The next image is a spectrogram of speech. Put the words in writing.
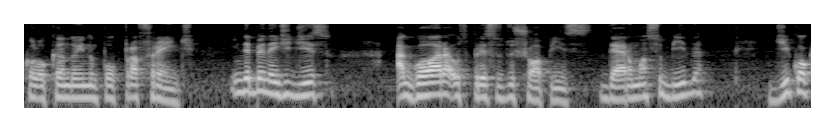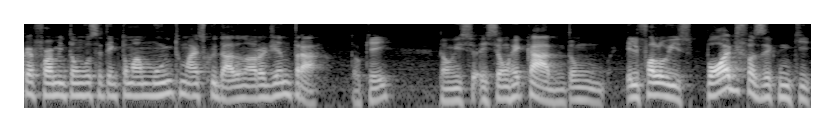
colocando ainda um pouco para frente. Independente disso, agora os preços dos shoppings deram uma subida. De qualquer forma, então você tem que tomar muito mais cuidado na hora de entrar, tá ok? Então isso, isso é um recado. Então ele falou isso. Pode fazer com que,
